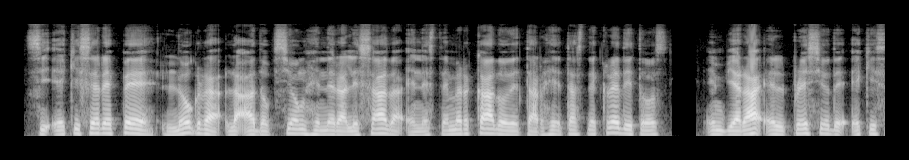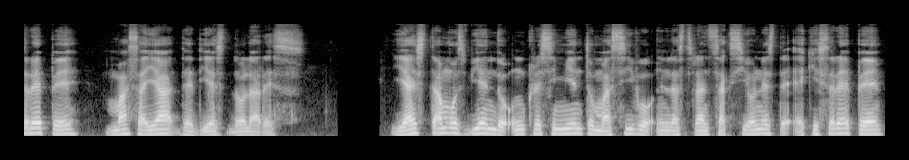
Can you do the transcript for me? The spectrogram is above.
Si XRP logra la adopción generalizada en este mercado de tarjetas de créditos, enviará el precio de XRP más allá de 10 dólares. Ya estamos viendo un crecimiento masivo en las transacciones de XRP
